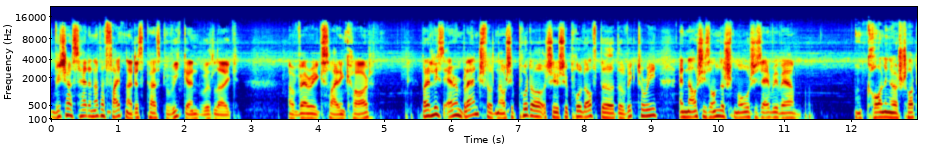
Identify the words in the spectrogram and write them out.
we just had another fight night this past weekend with like a very exciting card. But at least Erin Blanchfield now she put uh, she she pulled off the the victory and now she's on the schmo. She's everywhere. Calling her shot.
